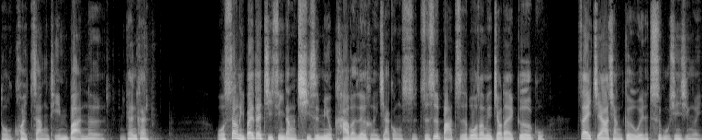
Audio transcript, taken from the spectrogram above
都快涨停板了。你看看，我上礼拜在即时档其实没有 cover 任何一家公司，只是把直播上面交代个股，再加强各位的持股信心而已。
